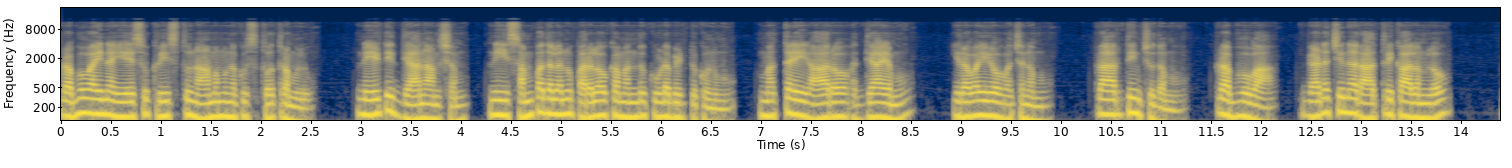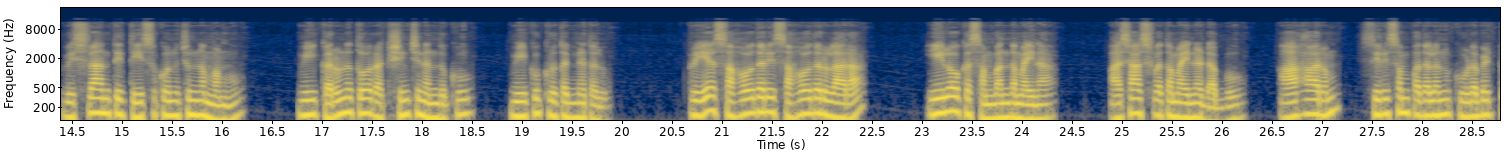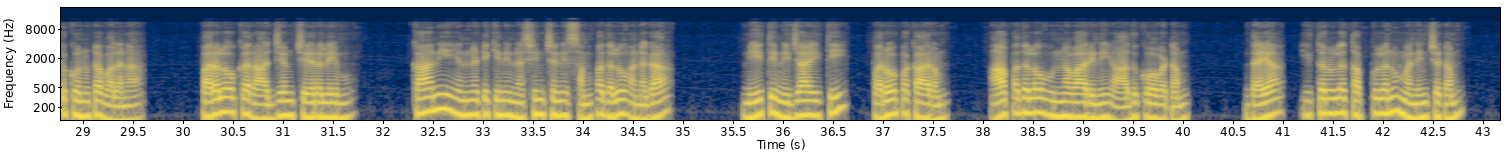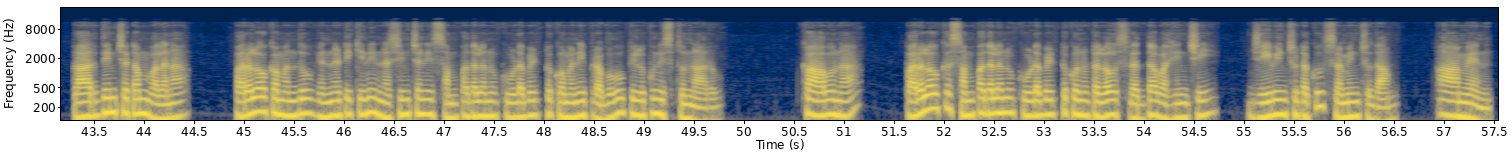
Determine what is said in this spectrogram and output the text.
ప్రభువైన యేసుక్రీస్తు నామమునకు స్తోత్రములు. నేటి ధ్యానాంశం నీ సంపదలను పరలోకమందు కూడబెట్టుకొనుము. మత్తయి ఆరో అధ్యాయము ఇరవయో వచనము. ప్రార్థించుదము. ప్రభువా గడచిన రాత్రికాలంలో విశ్రాంతి తీసుకొనుచున్న మమ్ము మీ కరుణతో రక్షించినందుకు మీకు కృతజ్ఞతలు. ప్రియ సహోదరి సహోదరులారా ఈలోక సంబంధమైన అశాశ్వతమైన డబ్బు ఆహారం సిరి సంపదలను కూడబెట్టుకొనుట వలన పరలోక రాజ్యం చేరలేము. కాని ఎన్నటికిని నశించని సంపదలు అనగా నీతి నిజాయితీ పరోపకారం ఆపదలో ఉన్నవారిని ఆదుకోవటం దయ ఇతరుల తప్పులను మన్నించటం ప్రార్థించటం వలన పరలోకమందు ఎన్నటికిని నశించని సంపదలను కూడబెట్టుకొమని ప్రభువు పిలుపునిస్తున్నారు. కావున పరలోక సంపదలను కూడబెట్టుకొనుటలో శ్రద్ధ వహించి జీవించుటకు శ్రమించుదాం. ఆమెన్.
